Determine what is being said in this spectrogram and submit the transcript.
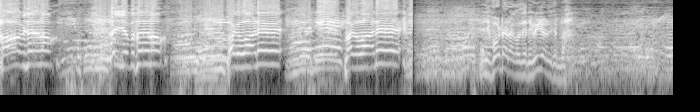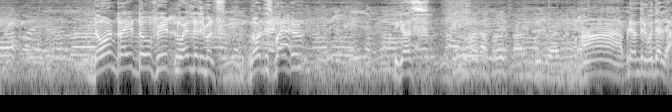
சாமி சரணம் ஐயப்ப சரணம் பகவானே பகவானே நீ போட்டோ ராங்க don't try to feed wild animals note this point because ah அப்படி வந்துருக்கு பத்தியா இல்லையா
